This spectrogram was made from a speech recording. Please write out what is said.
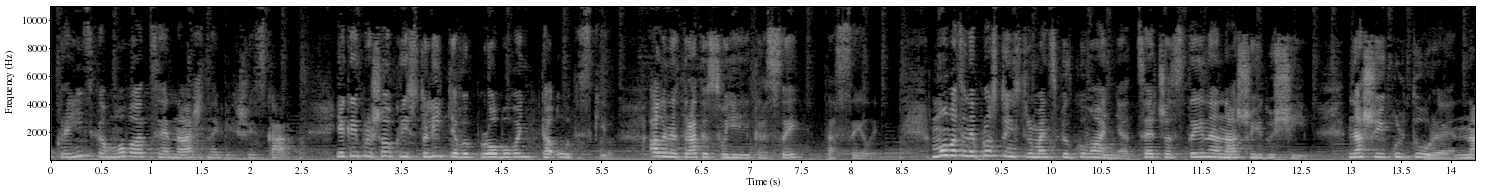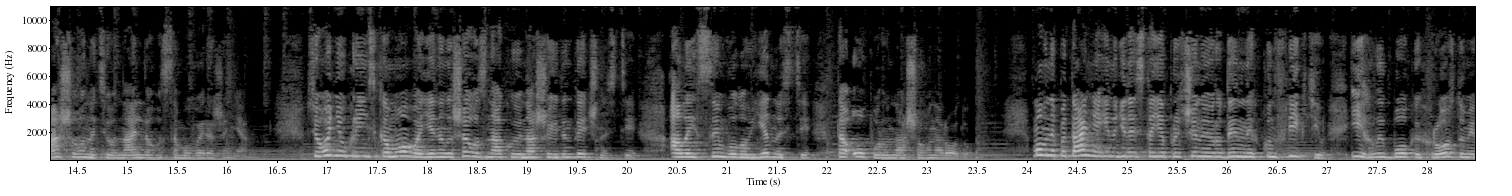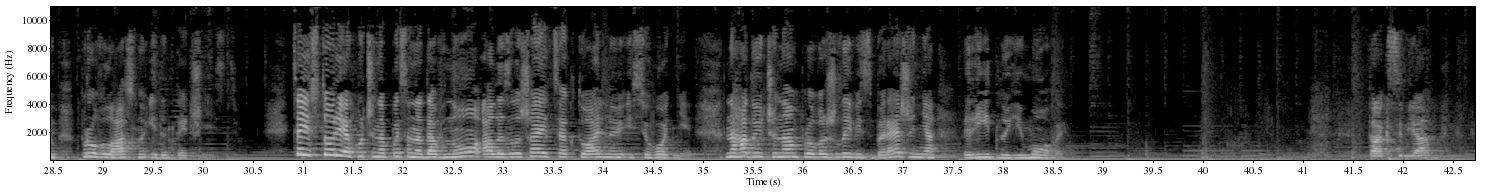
Українська мова це наш найбільший скарб, який пройшов крізь століття випробувань та утисків, але не втратив своєї краси та сили. Мова це не просто інструмент спілкування, це частина нашої душі, нашої культури, нашого національного самовираження. Сьогодні українська мова є не лише ознакою нашої ідентичності, але й символом єдності та опору нашого народу. Мовне питання іноді не стає причиною родинних конфліктів і глибоких роздумів про власну ідентичність. Ця історія, хоч і написана давно, але залишається актуальною і сьогодні, нагадуючи нам про важливість збереження рідної мови. Так, сім'я,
